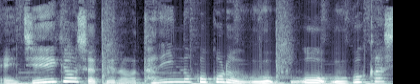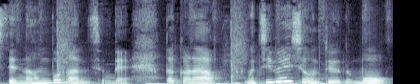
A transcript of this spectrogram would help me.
えー、自営業者っていうのは他人の心を動かしてなんぼなんですよね。だからモチベーションっていうのも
